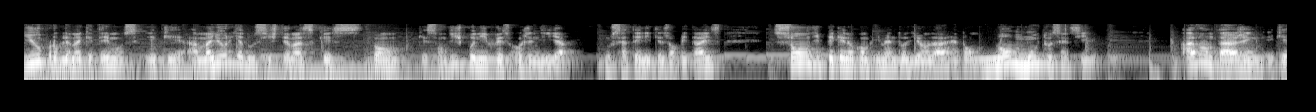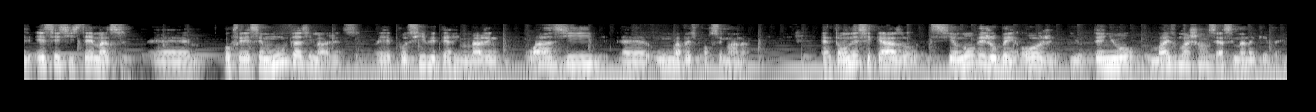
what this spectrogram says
E o problema que temos é que a maioria dos sistemas que estão que são disponíveis hoje em dia nos satélites orbitais são de pequeno comprimento de onda, então não muito sensível. A vantagem é que esses sistemas é, oferecem muitas imagens. É possível ter imagem quase é, uma vez por semana. Então, nesse caso, se eu não vejo bem hoje, eu tenho mais uma chance a semana que vem.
